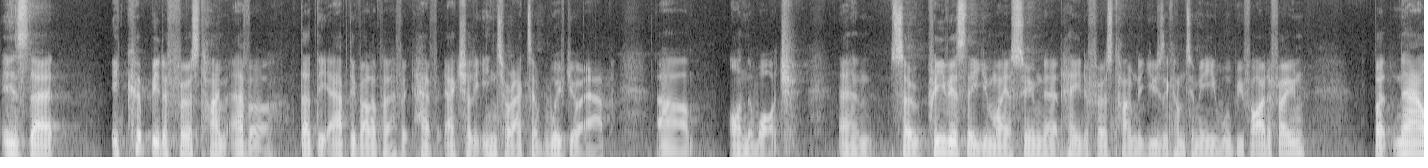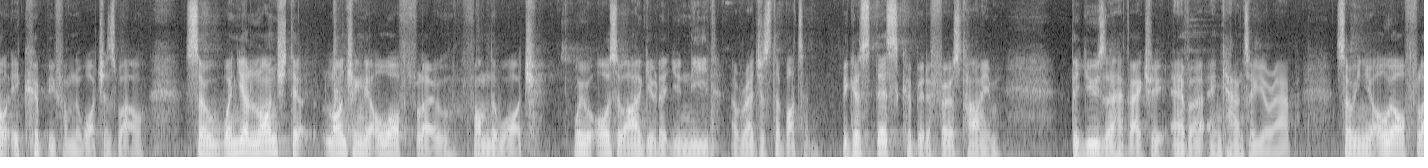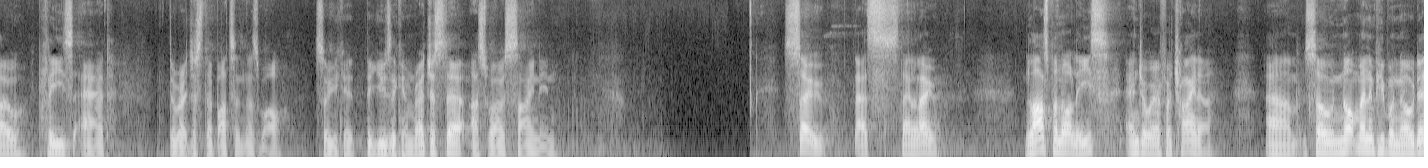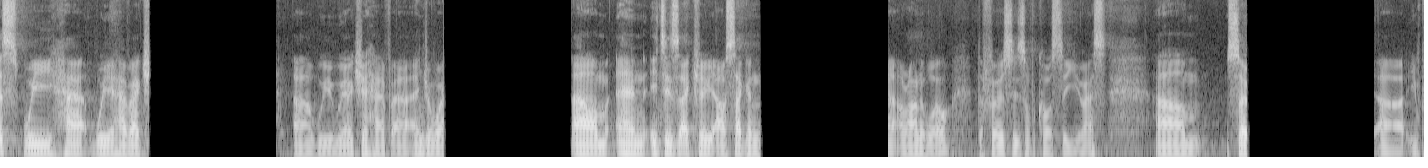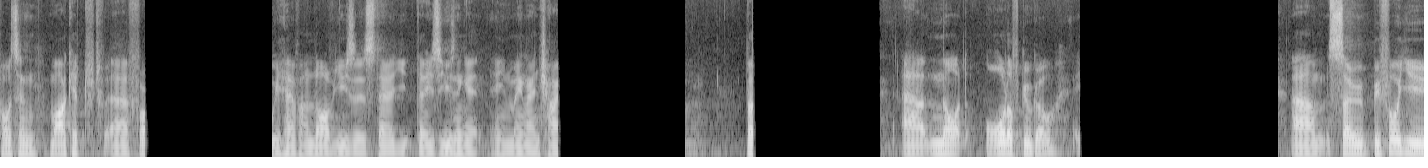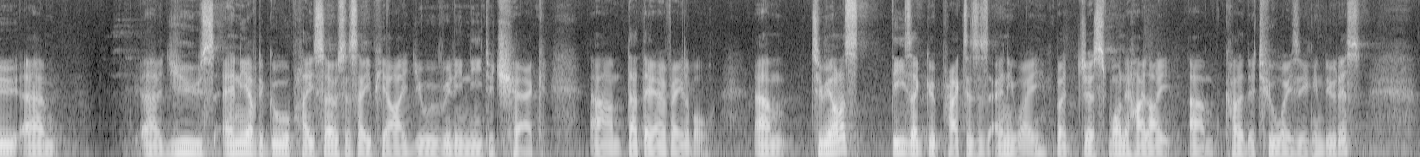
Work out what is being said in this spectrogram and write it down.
is that it could be the first time ever that the app developer have, have actually interacted with your app uh, on the watch. And so previously, you might assume that, hey, the first time the user come to me will be via the phone, but now it could be from the watch as well. So when you're the, uh, launching the OAuth flow from the watch, we will also argue that you need a register button, because this could be the first time the user have actually ever encountered your app. So in your OAuth flow, please add the register button as well. So could, the user can register as well as sign in. So that's standalone. Last but not least, Android for China. Um, so not many people know this. We, ha we have actually uh, we, we actually have uh, Android. Um, and it is actually our second uh, around the world. The first is, of course, the US. Um, so uh, important market uh, for we have a lot of users that, that is using it in mainland China. But uh, not all of Google um, so before you um, uh, use any of the Google Play Services API, you will really need to check um, that they are available. Um, to be honest, these are good practices anyway, but just want to highlight um, kind of the two ways you can do this.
